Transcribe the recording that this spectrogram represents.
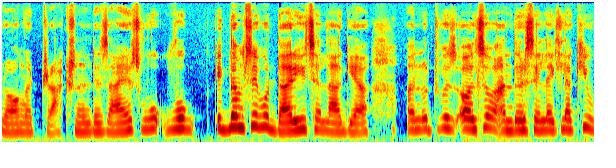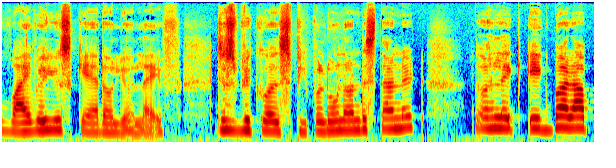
wrong attractional desires वो वो एकदम से वो डर ही चला गया। एंड इट वॉज़ ऑल्सो अंदर से like Lucky why way you scare all your life just because people don't understand it तो लाइक एक बार आप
